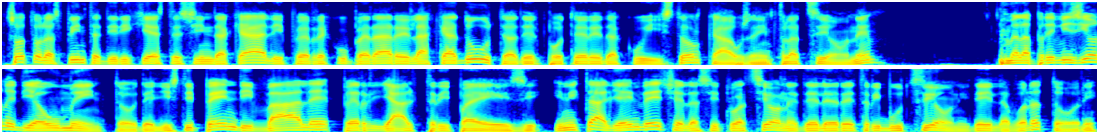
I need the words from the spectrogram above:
sotto la spinta di richieste sindacali per recuperare la caduta del potere d'acquisto, causa inflazione, ma la previsione di aumento degli stipendi vale per gli altri paesi. In Italia invece la situazione delle retribuzioni dei lavoratori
